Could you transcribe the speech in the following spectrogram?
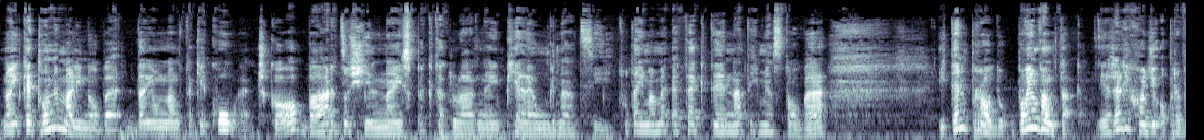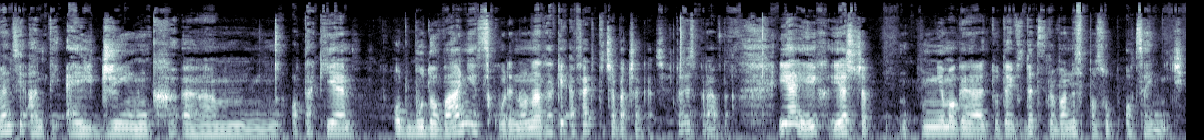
no i ketony malinowe dają nam takie kółeczko bardzo silnej, spektakularnej pielęgnacji. Tutaj mamy efekty natychmiastowe. I ten produkt, powiem Wam tak, jeżeli chodzi o prewencję anti-aging, em, o takie odbudowanie skóry, no na takie efekty trzeba czekać. To jest prawda. Ja ich jeszcze nie mogę tutaj w zdecydowany sposób ocenić.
